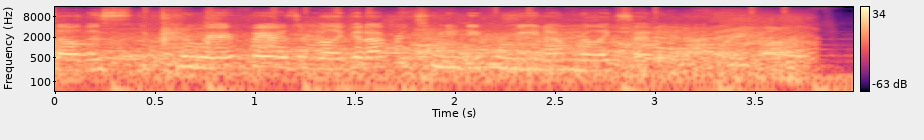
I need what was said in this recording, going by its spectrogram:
So this career fair is a really good opportunity for me and I'm really excited about it.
